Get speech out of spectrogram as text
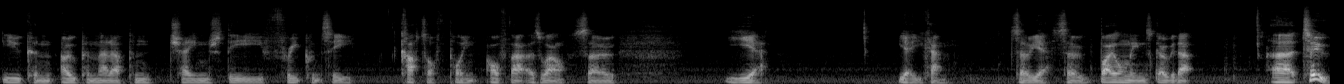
you can open that up and change the frequency cutoff point of that as well. So yeah, yeah, you can. So yeah, so by all means, go with that. Uh, two,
